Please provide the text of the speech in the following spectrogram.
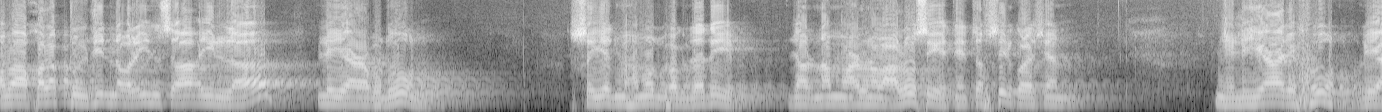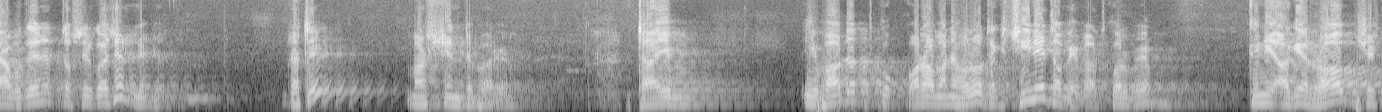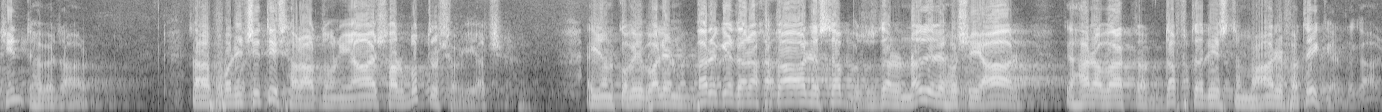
আমা খলাকুল জিন্ন ইনসা ইল্লা লিয়াবুদুন। সৈয়দ মাহমুদ বাগদাদি, যার নাম আল্লাহ আলোসি তিনি তফসির করেছেন যে লিয়া রেফুন লিয়াবুদ্দিন তফসির করেছেন, যাতে মানুষ চিনতে পারে। তাই ইবাদত করা মানে হলো তাকে চিনে তবে ইবাদত করবে। তিনি আগে রব, সে চিনতে হবে তার। তার পরিচিতি সারা দুনিয়ায় সর্বত্র ছড়িয়ে আছে। একজন কবি বলেন, বর্গে দরখতান সব দর নজরে হুশিয়ার, কে হর وقت দফতর است মারিফতে کردگار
